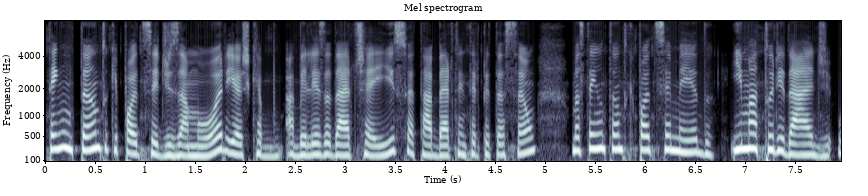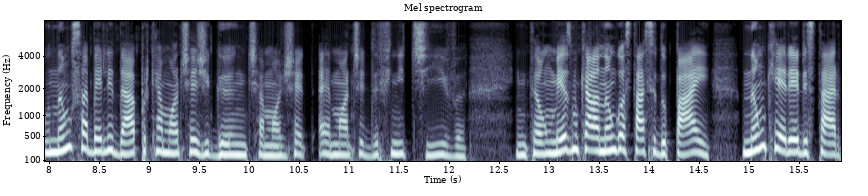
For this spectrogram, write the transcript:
tem um tanto que pode ser desamor, e acho que a beleza da arte é isso, é estar tá aberta à interpretação, mas tem um tanto que pode ser medo. Imaturidade, o não saber lidar, porque a morte é gigante, a morte é, é morte definitiva. Então, mesmo que ela não gostasse do pai, não querer estar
